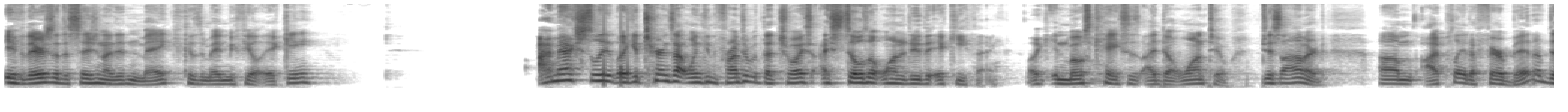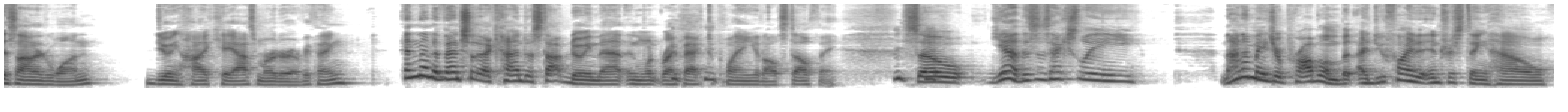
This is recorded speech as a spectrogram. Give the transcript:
if there's a decision I didn't make because it made me feel icky, I'm actually like it turns out when confronted with that choice, I still don't want to do the icky thing. Like in most cases, I don't want to. Dishonored. Um, I played a fair bit of Dishonored one, doing high chaos murder everything, and then eventually I kind of stopped doing that and went right back to playing it all stealthy. So yeah, this is actually not a major problem, but I do find it interesting how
